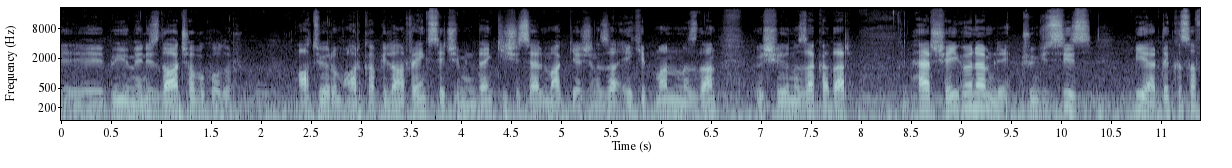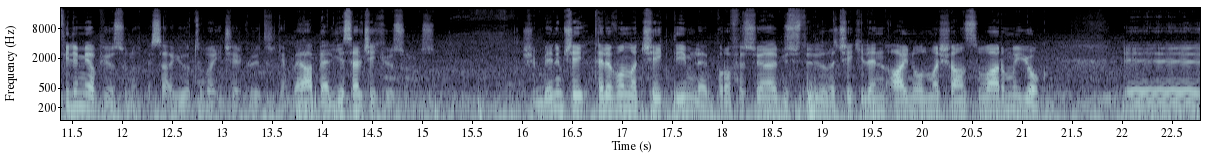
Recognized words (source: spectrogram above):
e, büyümeniz daha çabuk olur. Atıyorum arka plan renk seçiminden kişisel makyajınıza, ekipmanınızdan ışığınıza kadar her şey önemli. Çünkü siz bir yerde kısa film yapıyorsunuz mesela YouTube'a içerik üretirken veya belgesel çekiyorsunuz. Şimdi benim şey telefonla çektiğimle profesyonel bir stüdyoda çekilenin aynı olma şansı var mı? Yok. Ee,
